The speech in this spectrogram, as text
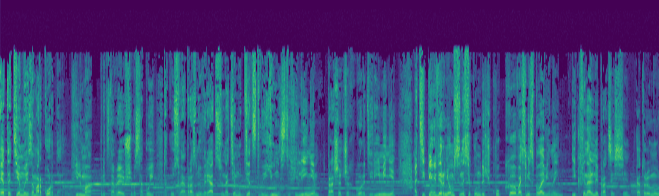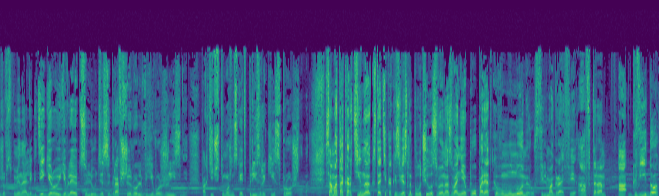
Это тема из Амаркорда, фильма, представляющего собой такую своеобразную вариацию на тему детства и юности Феллини, прошедших в городе Римени. А теперь вернемся на секундочку к «Восьми с половиной» и к финальной процессии, которую мы уже вспоминали, где герою являются люди, сыгравшие роль в его жизни. Фактически, можно сказать, призраки из прошлого. Сама та картина, кстати, как известно, получила свое название по порядковому номеру в фильмографии автора, а Гвидо,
